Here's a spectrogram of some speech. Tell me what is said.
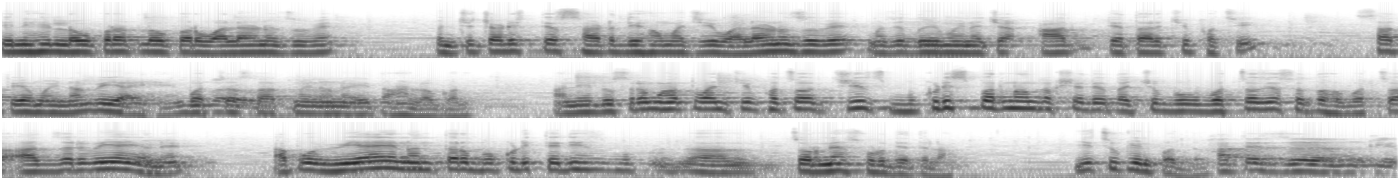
तिने ही लवकरात लवकर वालायणं जुवे पंचेचाळीस ते साठ दिवसाची वालायणं जुवे म्हणजे दोन महिन्याच्या आत तेतारची फची सातव्या महिना बी आहे. बच्चा सात महिना नाही हा लगन. आणि दुसरं महत्वाची फचं चीज बुकडीसपर्यंत लक्ष देतात. ची बु बच्चं जे असतं बच्चं आज जर वियायने आपण वियायनंतर बुकडी ते दिवस बुक चरण्यास सोड देतला ही चुकीन पद्धत. हातेच मुकले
